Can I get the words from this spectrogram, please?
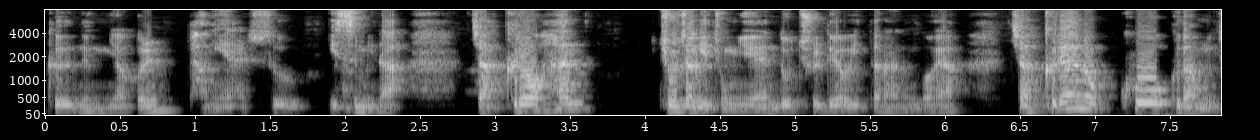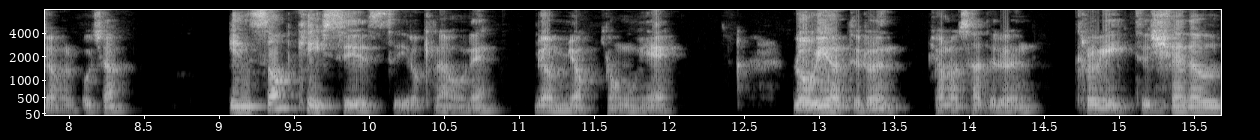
그 능력을 방해할 수 있습니다. 자, 그러한 조작의 종류에 노출되어 있다는 거야. 자, 그래 놓고 그 다음 문장을 보자. In some cases 이렇게 나오네. 몇몇 경우에 로이어들은 변호사들은 create shadow.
